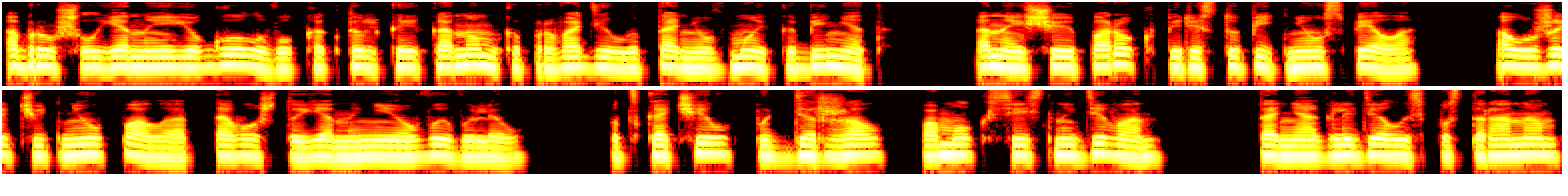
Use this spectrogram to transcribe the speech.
Обрушил я на ее голову, как только экономка проводила Таню в мой кабинет. Она еще и порог переступить не успела а уже чуть не упала от того, что я на нее вывалил. Подскочил, поддержал, помог сесть на диван. Таня огляделась по сторонам,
